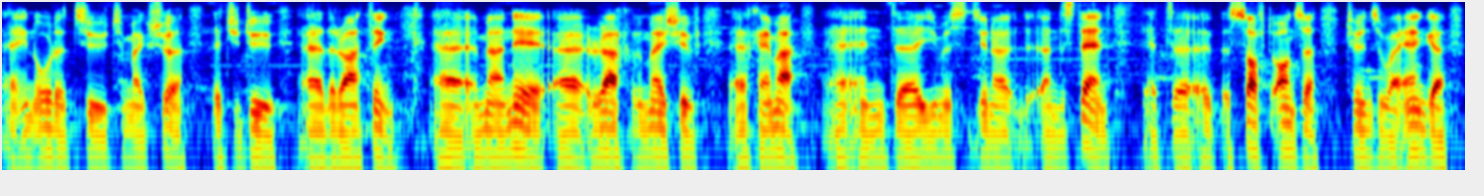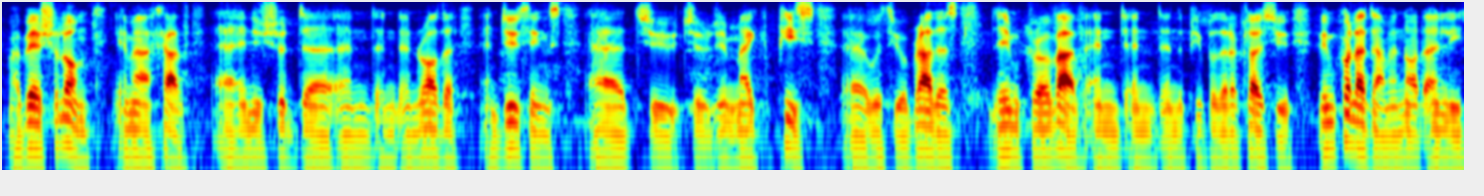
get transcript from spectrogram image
uh, in order to, to make sure that you do uh, the right thing. And you must you know understand that a soft answer turns away anger. Shalom And you should and, and and rather and do things to to make peace uh, with your brothers, Vim Krovav, and, and, and the people that are close to you. Vim Koladam, and not only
